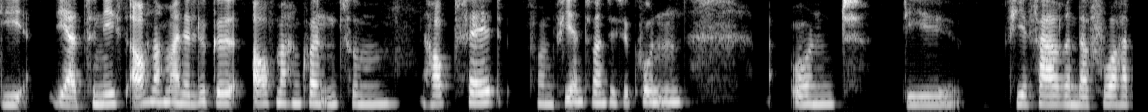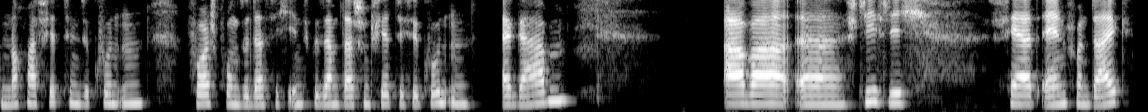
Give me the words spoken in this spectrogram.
die ja zunächst auch nochmal eine Lücke aufmachen konnten zum Hauptfeld von 24 Sekunden und die vier Fahrerinnen davor hatten nochmal 14 Sekunden Vorsprung, sodass sich insgesamt da schon 40 Sekunden ergaben. Aber äh, schließlich fährt Ellen von Dijk,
